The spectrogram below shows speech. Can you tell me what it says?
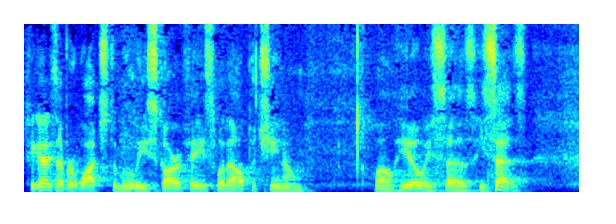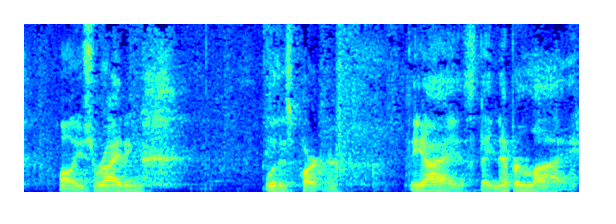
If you guys ever watched the movie Scarface with Al Pacino, well, he always says, he says, while he's riding with his partner, the eyes, they never lie,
